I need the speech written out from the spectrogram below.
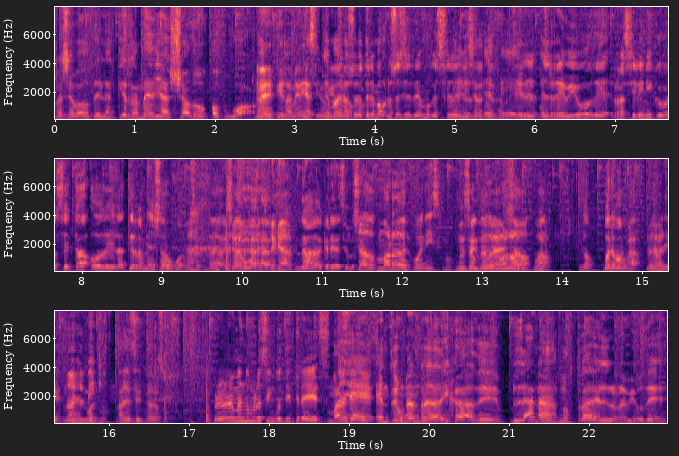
reservado de la Tierra Media Shadow of War. No es de Tierra Media, sino Es que más, Shadow nosotros War. tenemos, no sé si tenemos que hacer el, dice la Tierra el- Media. el- el review de Raciel y Nico Gaceta o de la Tierra Media Shadow War. No sé. No, Shadow War, claro. Nada, quería decirlo. Shadow of Mordor es buenísimo. No Shadow of War. No, bueno, vamos. Ah, me la varié. No es el mismo. Ah, sí, tenés razón. Programa número 53. Maye, entre una enredadija de plana, nos trae el review de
